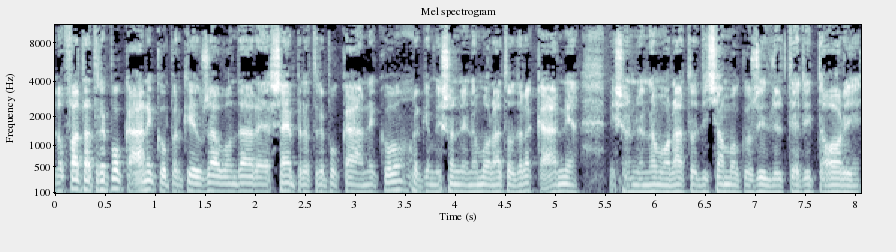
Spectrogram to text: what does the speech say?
L'ho fatta a Trepocanico perché usavo andare sempre a Trepocanico perché mi sono innamorato della Carnia, mi sono innamorato diciamo così del territorio,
